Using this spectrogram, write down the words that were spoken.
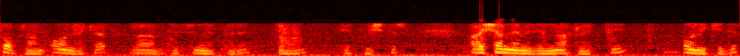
toplam on rekat rabite sünnetlere devam etmiştir. Ayşe annemizin naklettiği 12'dir.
